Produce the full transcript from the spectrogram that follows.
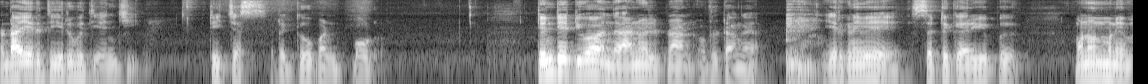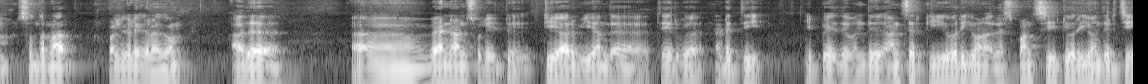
ரெண்டாயிரத்தி இருபத்தி அஞ்சு டீச்சர்ஸ் ரெக்ரூட்மெண்ட் போர்டு டென்டேட்டிவாக இந்த ஆனுவல் பிளான் விட்டுட்டாங்க. ஏற்கனவே செட்டுக்கு அறிவிப்பு மனோன்மணியம் சுந்தரனார் பல்கலைக்கழகம் அதை வேணான்னு சொல்லிட்டு டிஆர்பி அந்த தேர்வை நடத்தி இப்போ இது வந்து ஆன்சர் கீ வரைக்கும் ரெஸ்பான்ஸ் சீட்டு வரைக்கும் வந்துருச்சு.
